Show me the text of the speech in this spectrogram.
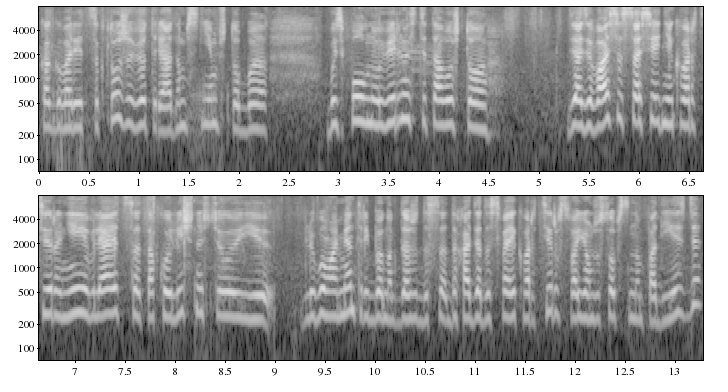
как говорится, кто живет рядом с ним, чтобы быть полной уверенности того, что дядя Вася с соседней квартиры не является такой личностью и в любой момент ребенок, даже доходя до своей квартиры в своем же собственном подъезде,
